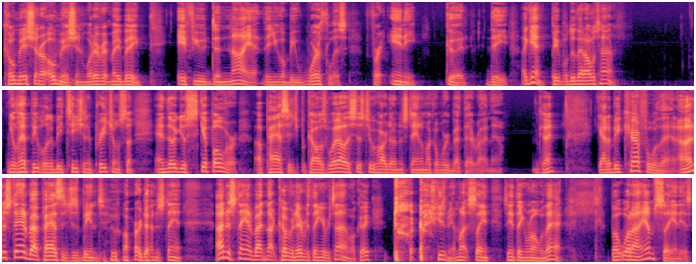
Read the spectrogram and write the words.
commission or omission, whatever it may be, if you deny it, then you're going to be worthless for any good deed. Again, people do that all the time. You'll have people that'll be teaching and preaching on something, and they'll just skip over a passage because, well, it's just too hard to understand. I'm not going to worry about that right now. Okay? Got to be careful with that. I understand about passages being too hard to understand. I understand about not covering everything every time, okay? Excuse me, I'm not saying there's anything wrong with that. But what I am saying is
